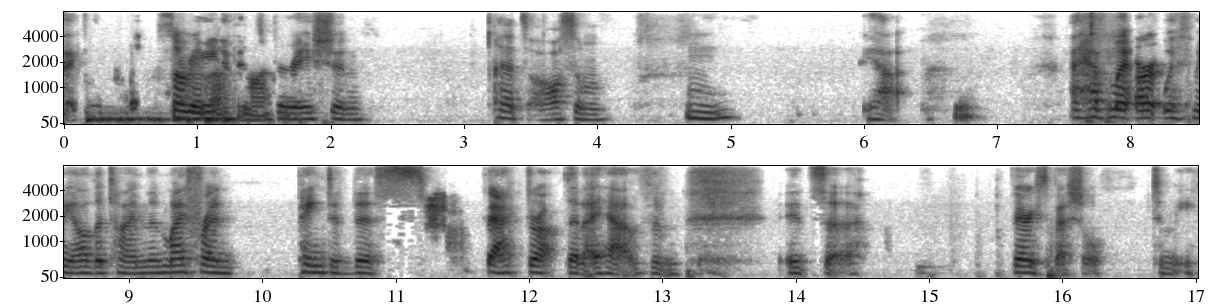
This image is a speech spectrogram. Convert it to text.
that Sorry about that. inspiration. That's awesome. Mm. Yeah. I have my art with me all the time. Then my friend painted this backdrop that I have, and it's uh, very special to me.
